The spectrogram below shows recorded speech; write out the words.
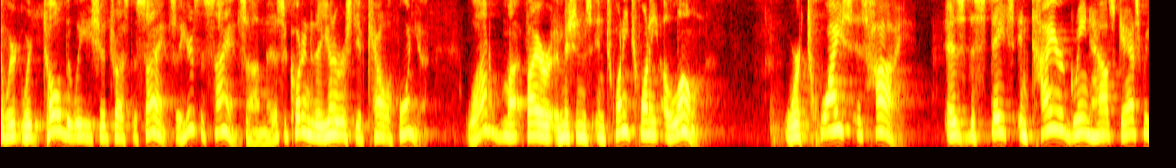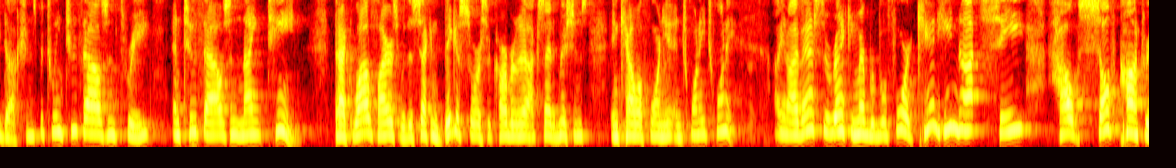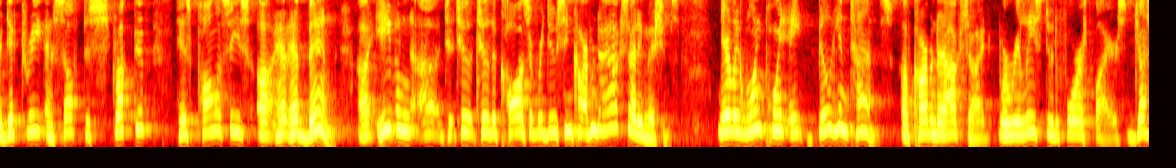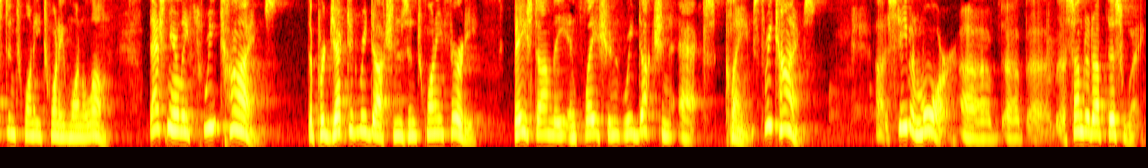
We're, we're told that we should trust the science. So here's the science on this. According to the University of California, wildfire emissions in 2020 alone were twice as high as the state's entire greenhouse gas reductions between 2003 and 2019. In fact, wildfires were the second biggest source of carbon dioxide emissions in California in 2020 you know, I've asked the ranking member before, can he not see how self contradictory and self destructive his policies uh, have, have, been, uh, even uh, to, to, to the cause of reducing carbon dioxide emissions? Nearly 1.8 billion tons of carbon dioxide were released due to forest fires just in 2021 alone. That's nearly three times the projected reductions in 2030 based on the Inflation Reduction Act's claims, three times. Uh, Stephen Moore uh, uh, uh, summed it up this way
